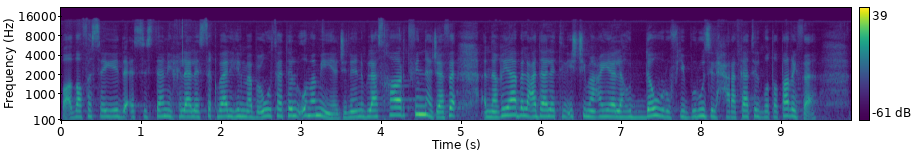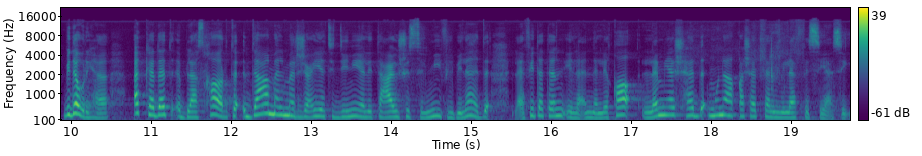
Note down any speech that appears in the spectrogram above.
وأضاف السيد السيستاني خلال استقباله المبعوثة الأممية جنين بلاسخارت في النجف أن غياب العدالة الاجتماعية له الدور في بروز الحركات المتطرفة. بدورها أكدت بلاسخارت دعم المرجعية الدينية للتعايش السلمي في البلاد لافتة إلى أن اللقاء لم يشهد مناقشة الملف السياسي.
